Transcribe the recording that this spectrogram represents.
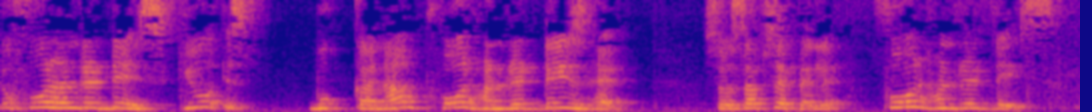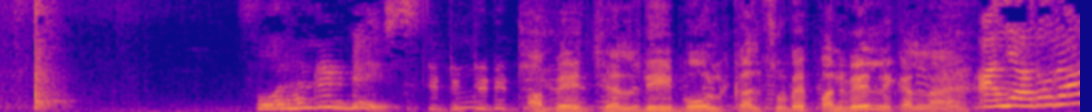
तो 400 डेज़ क्यों इस बुक का नाम 400 डेज़ है? सो so, सबसे पहले 400 डेज़ 400 डेज़ अबे जल्दी बोल कल सुबह पनवेल निकलना है। आलिया अरोरा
